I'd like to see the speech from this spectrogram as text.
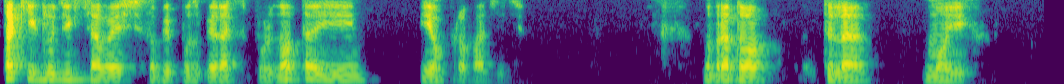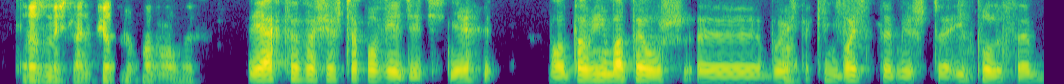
takich ludzi chciałeś sobie pozbierać wspólnotę i, i ją prowadzić. Dobra, to tyle moich rozmyślań Piotru Pawłowych. Ja chcę coś jeszcze powiedzieć, nie? Bo to mi Mateusz, y, byłeś takim bodźcem jeszcze, impulsem.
